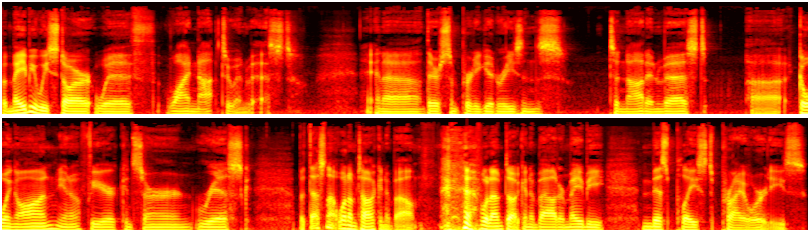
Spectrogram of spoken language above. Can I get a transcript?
But maybe we start with why not to invest. And uh, there's some pretty good reasons to not invest uh, going on, you know, fear, concern, risk. But that's not what I'm talking about. what I'm talking about are maybe misplaced priorities.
